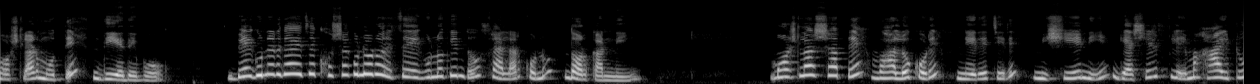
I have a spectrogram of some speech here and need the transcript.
মশলার মধ্যে দিয়ে দেব। বেগুনের গায়ে যে খোসাগুলো রয়েছে, এগুলো কিন্তু ফেলার কোনো দরকার নেই। মশলার সাথে ভালো করে নেড়ে চেড়ে মিশিয়ে নিয়ে গ্যাসের ফ্লেম হাই টু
